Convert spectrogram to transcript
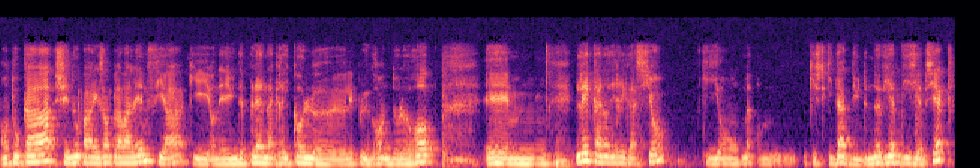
En tout cas, chez nous, par exemple, à Valencia, qui on est une des plaines agricoles euh, les plus grandes de l'Europe, et hum, les canaux d'irrigation qui, ont, qui, qui datent du 9e, 10e siècle,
